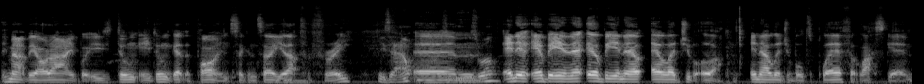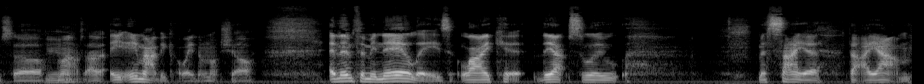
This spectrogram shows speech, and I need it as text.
he might be all right, but he's don't he don't get the points. I can tell you that for free. He's out Um, as well. and he'll, he'll be in, he'll be in eligible uh, ineligible to play for last game, so might have- uh, he, he might be going. I'm not sure. And then for me, Nailies, like uh, the absolute messiah that I am,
